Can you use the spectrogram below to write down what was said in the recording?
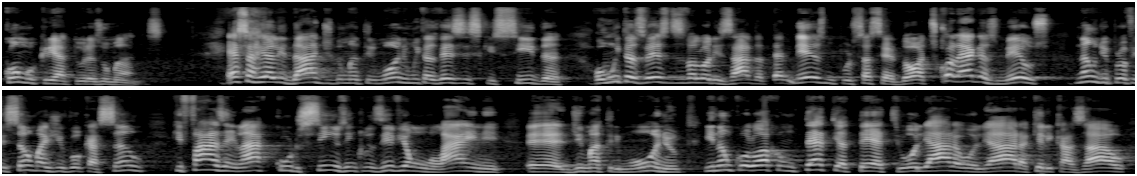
como criaturas humanas. Essa realidade do matrimônio, muitas vezes esquecida, ou muitas vezes desvalorizada até mesmo por sacerdotes, colegas meus, não de profissão, mas de vocação, que fazem lá cursinhos, inclusive online, é, de matrimônio, e não colocam tete a tete, olhar a olhar aquele casal,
